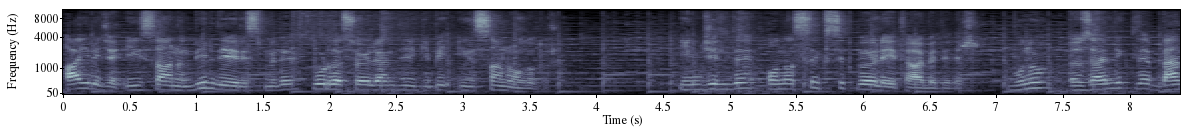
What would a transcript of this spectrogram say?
Ayrıca İsa'nın bir diğer ismi de burada söylendiği gibi insanoğludur. İncil'de ona sık sık böyle hitap edilir. Bunu özellikle ben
